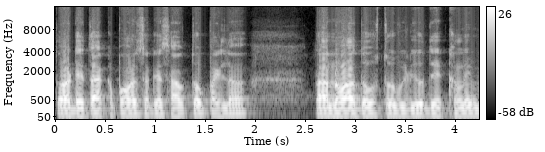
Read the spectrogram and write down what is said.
ਤੁਹਾਡੇ ਤੱਕ ਪਹੁੰਚ ਸਕੇ ਸਭ ਤੋਂ ਪਹਿਲਾਂ। ਧੰਨਵਾਦ ਦੋਸਤੋ ਵੀਡੀਓ ਦੇਖਣ ਲਈ।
